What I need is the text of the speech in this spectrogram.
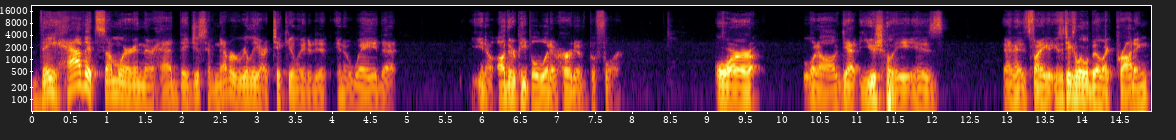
they have it somewhere in their head, they just have never really articulated it in a way that you know other people would have heard of before. Or what I'll get usually is, and it's funny because it takes a little bit of like prodding.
